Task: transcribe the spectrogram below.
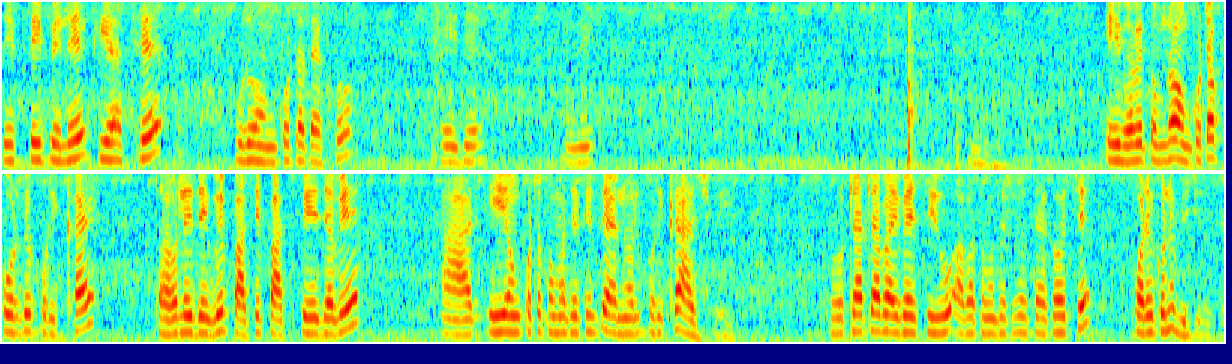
দেখতেই পেলে কি আছে? পুরো অঙ্কটা দেখো। এই যে আমি এইভাবে তোমরা অঙ্কটা করবে পরীক্ষায় তাহলে দেখবে পাঁচে পাঁচ পেয়ে যাবে। আর এই অঙ্কটা তোমাদের কিন্তু অ্যানুয়াল পরীক্ষা আসবেই। তো টাটা, বাই বাই সিউ আবার তোমাদের সাথে দেখা হচ্ছে পরে কোনো ভিডিওতে।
